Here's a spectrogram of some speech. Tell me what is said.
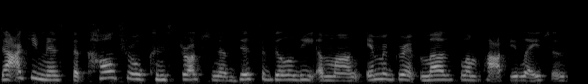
documents the cultural construction of disability among immigrant Muslim populations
